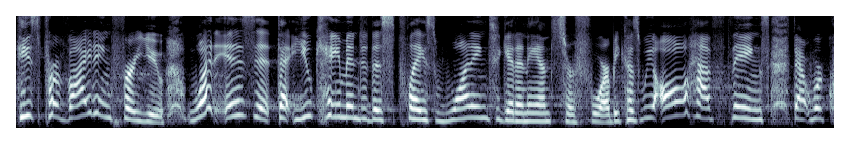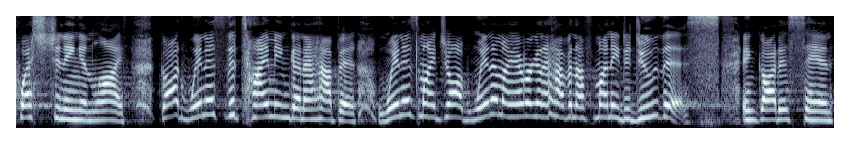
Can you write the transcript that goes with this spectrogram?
He's providing for you. What is it that you came into this place wanting to get an answer for? Because we all have things that we're questioning in life. God, when is the timing going to happen? When is my job? When am I ever going to have enough money to do this? And God is saying,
